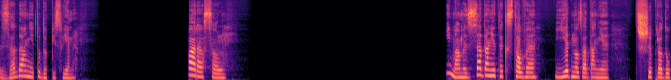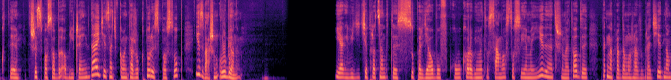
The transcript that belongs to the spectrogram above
zadanie. Tu dopisujemy parasol. I mamy zadanie tekstowe, jedno zadanie, trzy produkty, trzy sposoby obliczeń. Dajcie znać w komentarzu, który sposób jest Waszym ulubionym. Jak widzicie, procenty to jest super dział, bo w kółko robimy to samo, stosujemy jedyne trzy metody. Tak naprawdę można wybrać jedną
